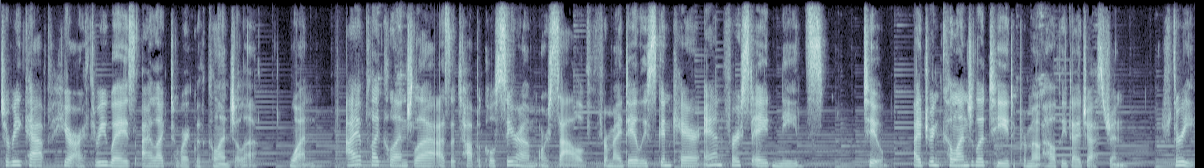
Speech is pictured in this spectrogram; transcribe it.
to recap, here are three ways I like to work with calendula. 1. I apply calendula as a topical serum or salve for my daily skincare and first aid needs. 2. I drink calendula tea to promote healthy digestion. 3.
